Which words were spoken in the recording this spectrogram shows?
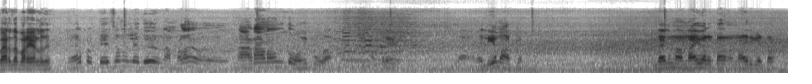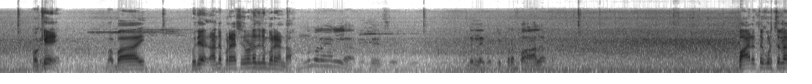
വേറെന്താ പറയാനുള്ളത്? വേറെ പ്രത്യേകിച്ചൊന്നുമില്ല. ഇത് നമ്മളെ നാടാണോന്ന് നാടാണോ എന്ന് തോന്നിപ്പോവുക അത്രയും വലിയ മാറ്റം. എന്തായാലും നന്നായി വരട്ടെ നന്നായിരിക്കട്ടെ. ഓക്കെ. Bye bye. പുതിയ എന്റെ പ്രേക്ഷകരോട് ഇതിലും പറയണ്ട? ഒന്നും പറയാനില്ല പ്രത്യേകിച്ച്. ഉണ്ടല്ലേ കുറ്റിപ്പുറം പാലം. പാലത്തെക്കുറിച്ചുള്ള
